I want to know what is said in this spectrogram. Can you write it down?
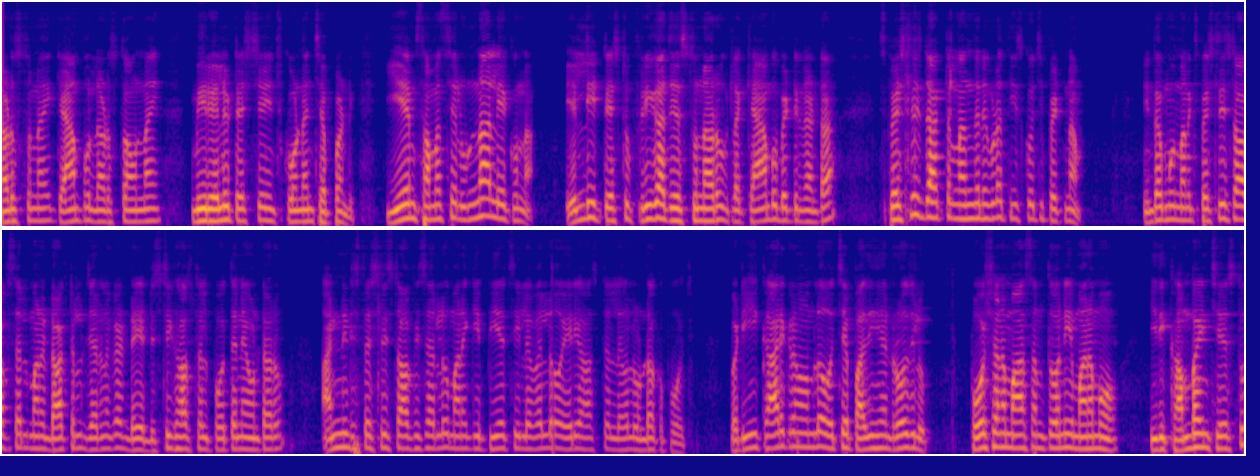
నడుస్తున్నాయి క్యాంపులు నడుస్తూ ఉన్నాయి. మీరు వెళ్ళి టెస్ట్ చేయించుకోండి అని చెప్పండి. ఏం సమస్యలు ఉన్నా లేకున్నా వెళ్ళి టెస్ట్ ఫ్రీగా చేస్తున్నారు. ఇట్లా క్యాంపు పెట్టిందంట స్పెషలిస్ట్ డాక్టర్లందరినీ కూడా తీసుకొచ్చి పెట్టినాం. ఇంతకుముందు మనకి స్పెషలిస్ట్ ఆఫీసర్లు మన డాక్టర్లు జనరల్గా డే డిస్ట్రిక్ట్ హాస్పిటల్ పోతేనే ఉంటారు. అన్ని స్పెషలిస్ట్ ఆఫీసర్లు మనకి పిహెచ్సి లెవెల్లో ఏరియా హాస్పిటల్ లెవెల్ ఉండకపోవచ్చు. బట్ ఈ కార్యక్రమంలో వచ్చే పదిహేను రోజులు పోషణ మాసంతో మనము ఇది కంబైన్ చేస్తూ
